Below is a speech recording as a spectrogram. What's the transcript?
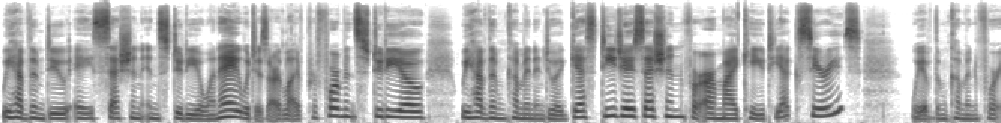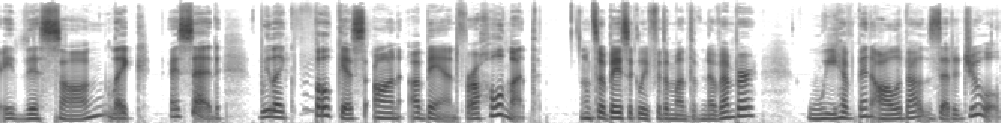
We have them do a session in Studio 1A, which is our live performance studio. We have them come in and do a guest DJ session for our My KUTX series. We have them come in for a This Song. Like I said, we like focus on a band for a whole month. And so basically, for the month of November, we have been all about Zettajoule.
